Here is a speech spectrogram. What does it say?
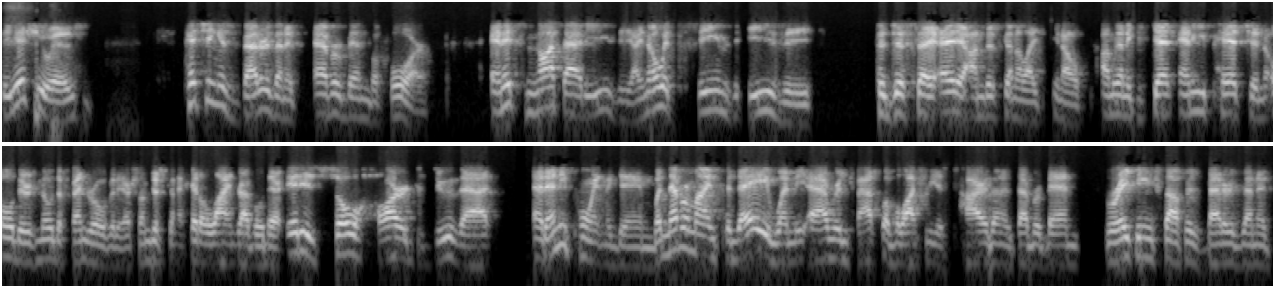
the issue is pitching is better than it's ever been before. And it's not that easy. I know it seems easy to just say, hey, I'm just going to like, you know, I'm going to get any pitch and, oh, there's no defender over there. So I'm just going to hit a line drive over there. It is so hard to do that at any point in the game. But never mind today when the average fastball velocity is higher than it's ever been. Breaking stuff is better than it's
